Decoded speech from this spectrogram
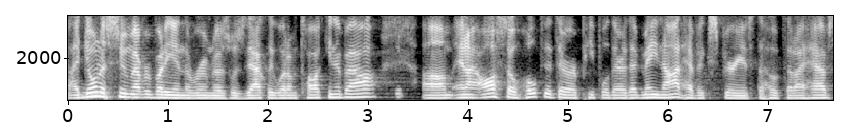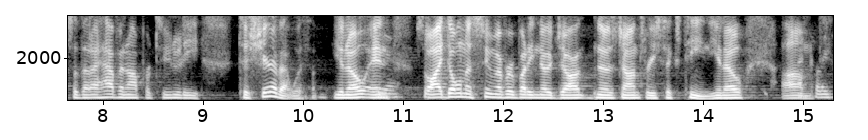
I don't mm-hmm. assume everybody in the room knows exactly what I'm talking about. Um, and I also hope that there are people there that may not have experienced the hope that I have so that I have an opportunity to share that with them, you know? And yeah. so I don't assume everybody know John knows John 316, you know? Um, exactly.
